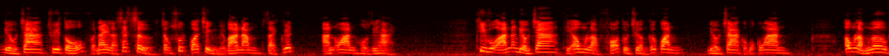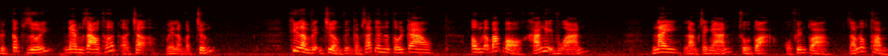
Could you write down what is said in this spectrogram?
điều tra, truy tố và nay là xét xử trong suốt quá trình 13 năm giải quyết án oan Hồ Duy Hải. Khi vụ án đang điều tra thì ông là Phó Thủ trưởng Cơ quan Điều tra của Bộ Công an. Ông làm ngơ việc cấp dưới đem dao thớt ở chợ về làm vật chứng. Khi làm Viện trưởng Viện Kiểm sát Nhân dân tối cao, ông đã bác bỏ kháng nghị vụ án. Nay làm tránh án chủ tọa của phiên tòa, giám đốc thẩm,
